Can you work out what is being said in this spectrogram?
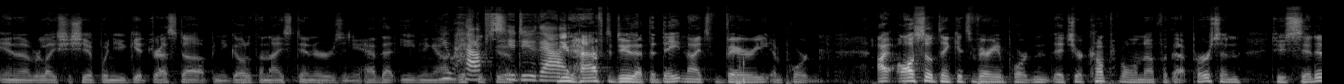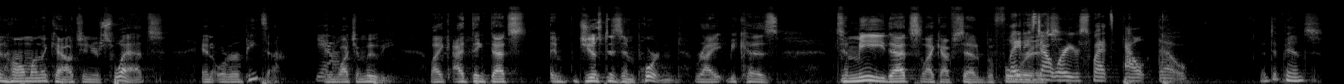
in a relationship when you get dressed up and you go to the nice dinners and you have that evening out. You have to of- do that. You have to do that. The date night's very important. I also think it's very important that you're comfortable enough with that person to sit at home on the couch in your sweats and order a pizza Yeah. and watch a movie. Like, I think that's just as important, right? Because to me, that's like I've said before. ladies is- don't wear your sweats out though. it depends.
